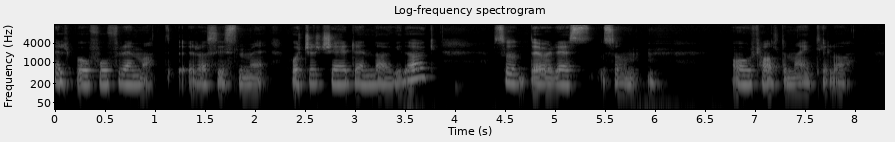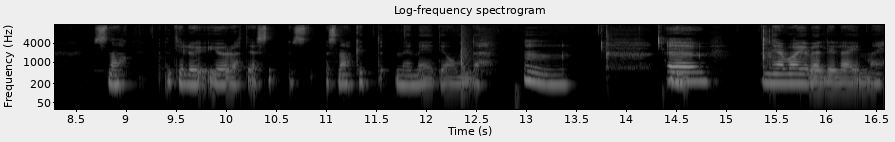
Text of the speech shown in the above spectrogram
hjelpe å få frem at rasisme fortsatt skjer den dag i dag. Så det var det som overtalte meg til å, snakke, til å gjøre at jeg sn- snakket med media om det. Mm. Eh, Men jeg var jo veldig lei meg.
